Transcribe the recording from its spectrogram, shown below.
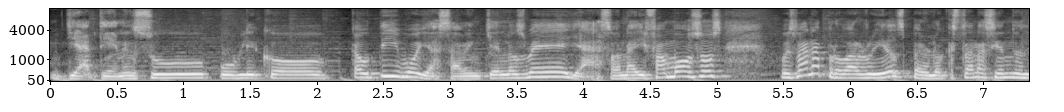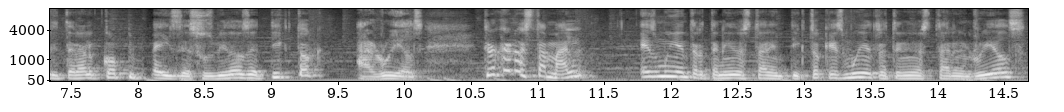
ya tienen su público cautivo, ya saben quién los ve, ya son ahí famosos, pues van a probar Reels, pero lo que están haciendo es literal copy-paste de sus videos de TikTok a Reels. Creo que no está mal. Es muy entretenido estar en TikTok, es muy entretenido estar en Reels.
